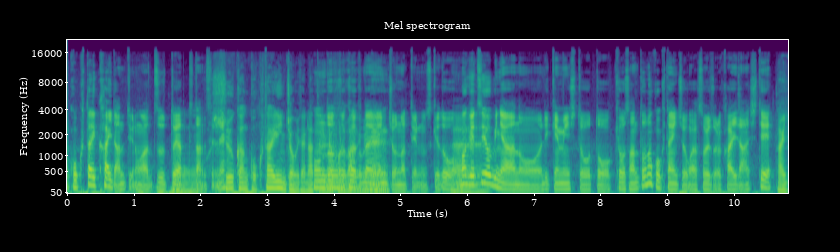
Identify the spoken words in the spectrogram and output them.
あ、国体会談っていうのがずっとやってたんですよね。週刊国対委員長みたいになってるね、本当のこの番組国体委員ね。長になっているんですけど、ええ。まあ、月曜日にはあの立憲民主党と共産党の国対委員長がそれぞれ会談して、はい、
